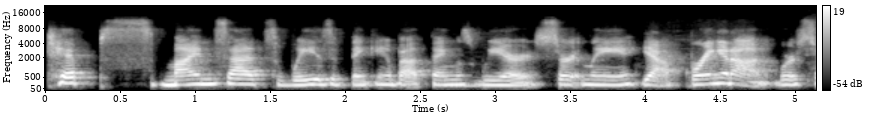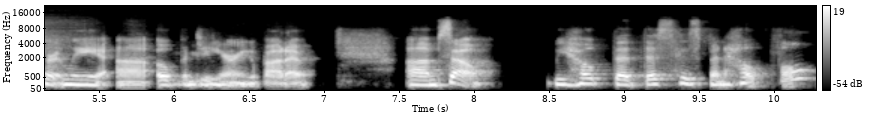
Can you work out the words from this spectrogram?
tips, mindsets, ways of thinking about things, we are certainly, yeah, bring it on. We're certainly uh, open to hearing about it. Um, so we hope that this has been helpful.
